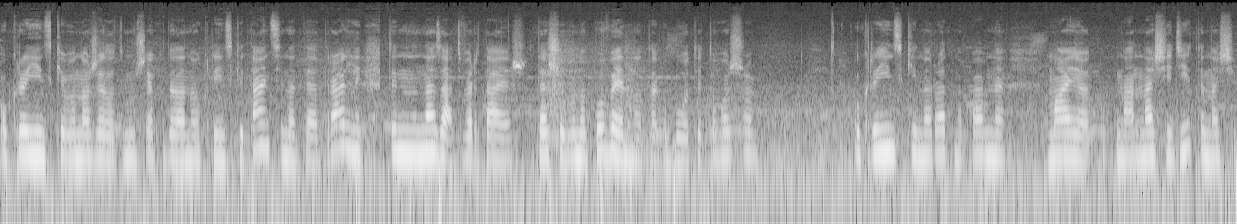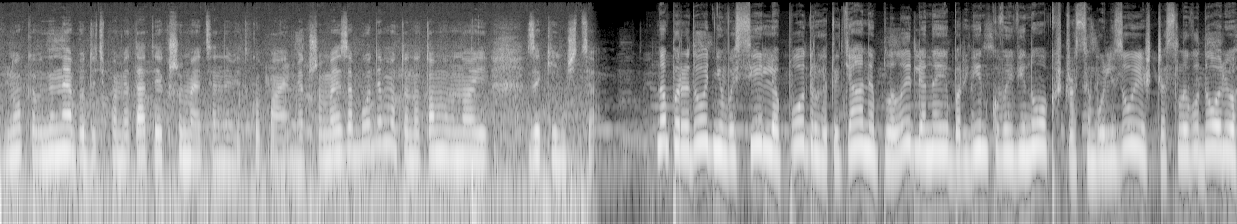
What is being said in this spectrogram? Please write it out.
українське воно жило, тому що я ходила на українські танці, на театральні. Ти назад вертаєш те, що воно повинно так бути. Того що український народ, напевне, має на наші діти, наші внуки, вони не будуть пам'ятати, якщо ми це не відкопаємо. Якщо ми забудемо, то на тому воно і закінчиться. Напередодні весілля подруги Тетяни плели для неї барвінковий вінок, що символізує щасливу долю.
